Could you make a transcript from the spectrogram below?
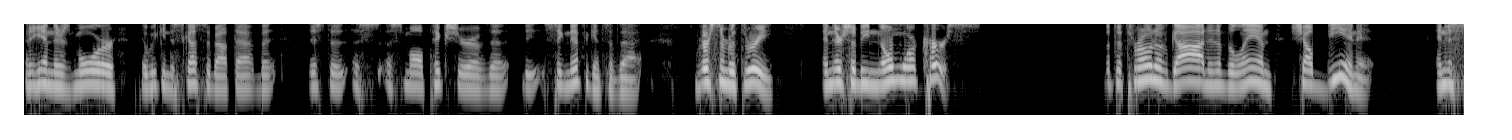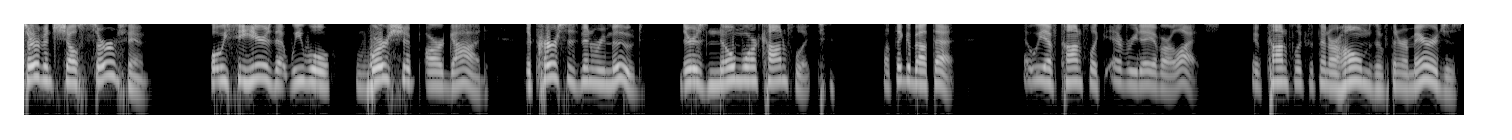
And again, there's more that we can discuss about that, but just a, a, a, small picture of the, the significance of that. Verse number three And there shall be no more curse, but the throne of God and of the Lamb shall be in it, and his servants shall serve him. What we see here is that we will worship our God. The curse has been removed, there is no more conflict. Now, think about that. We have conflict every day of our lives. We have conflict within our homes and within our marriages,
